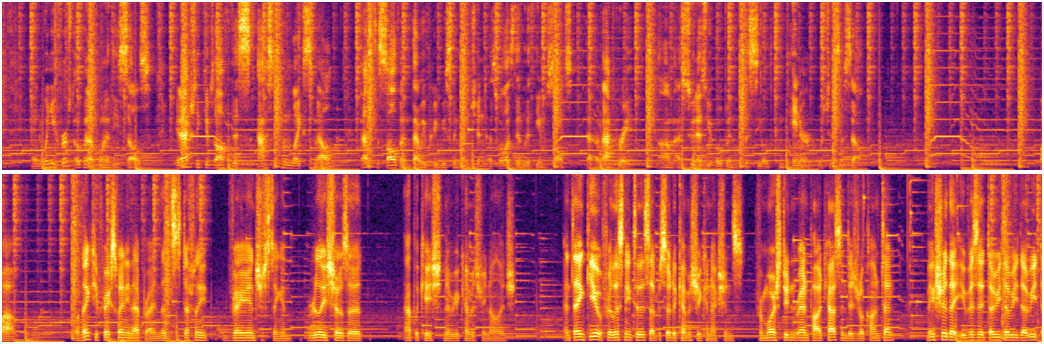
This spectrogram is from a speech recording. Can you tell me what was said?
And when you first open up one of these cells, it actually gives off this acetone-like smell. That's the solvent that we previously mentioned, as well as the lithium salts that evaporate um, as soon as you open the sealed container, which is the cell. Wow. Well, thank you for explaining that, Brian. That's definitely very interesting and really shows a application of your chemistry knowledge. And thank you for listening to this episode of Chemistry Connections. For more student-ran podcasts and digital content, make sure that you visit www.hvspn.com.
